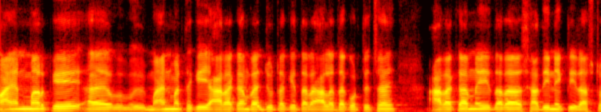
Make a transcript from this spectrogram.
মায়ানমারকে মায়ানমার থেকে এই আরাকান রাজ্যটাকে তারা আলাদা করতে চায়। আরাকানে তারা স্বাধীন একটি রাষ্ট্র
